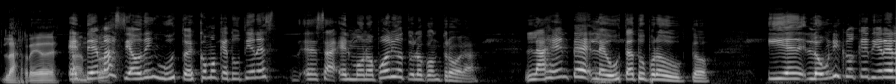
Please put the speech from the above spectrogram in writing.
las redes. Es tanto. demasiado de injusto. Es como que tú tienes, o sea, el monopolio tú lo controlas. La gente le gusta tu producto. Y eh, lo único que tienen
